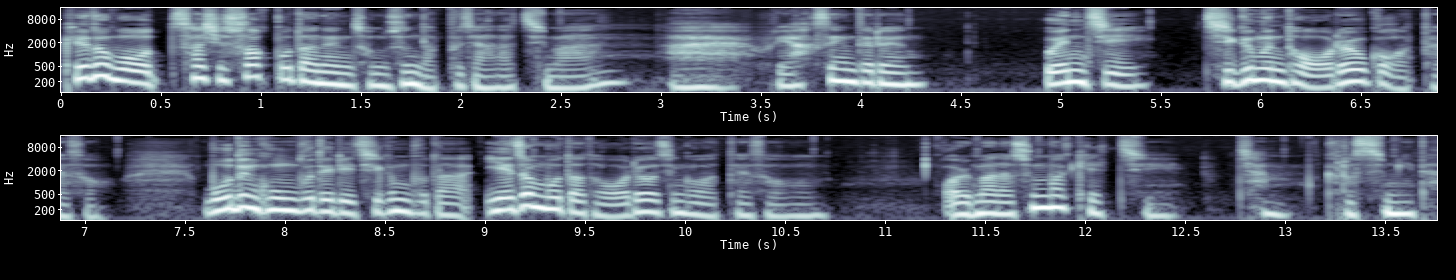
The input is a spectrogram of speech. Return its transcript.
그래도 뭐 사실 수학보다는 점수는 나쁘지 않았지만 아 우리 학생들은 왠지 지금은 더 어려울 것 같아서 모든 공부들이 지금보다 예전보다 더 어려워진 것 같아서 얼마나 숨막힐지 참 그렇습니다.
